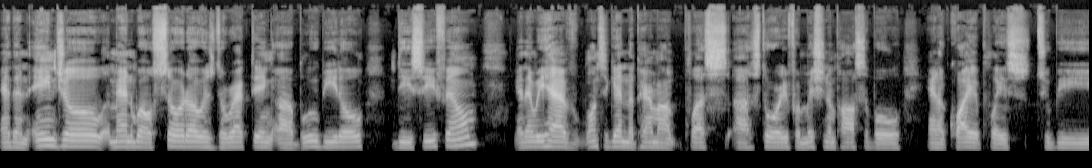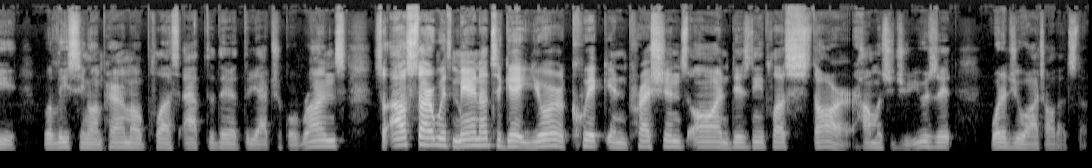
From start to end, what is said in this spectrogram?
And then Angel Manuel Soto is directing a Blue Beetle DC film. And then we have once again the Paramount Plus uh, story for Mission Impossible and A Quiet Place to be releasing on Paramount Plus after their theatrical runs. So I'll start with Manda to get your quick impressions on Disney Plus Star. How much did you use it? What did you watch? All that stuff.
